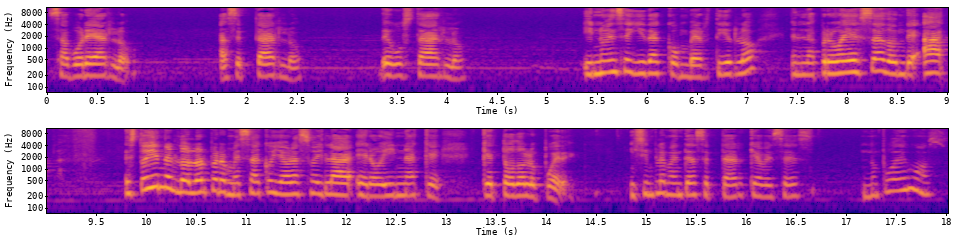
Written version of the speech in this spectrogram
saborearlo, aceptarlo, degustarlo y no enseguida convertirlo en en la proeza donde, ah, estoy en el dolor pero me saco y ahora soy la heroína que, que todo lo puede. Y simplemente aceptar que a veces no podemos.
